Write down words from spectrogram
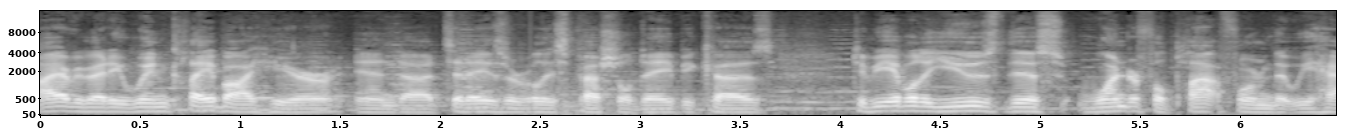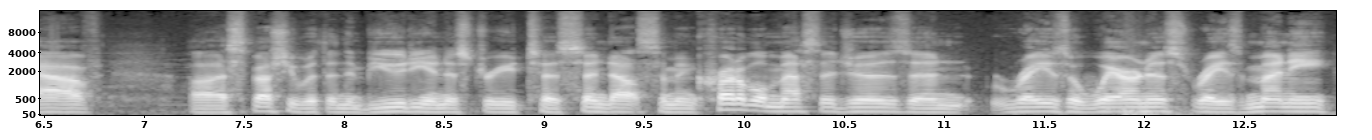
Hi, everybody. Winn Claybaugh here, and uh, today is a really special day because to be able to use this wonderful platform that we have, uh, especially within the beauty industry, to send out some incredible messages and raise awareness, raise money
